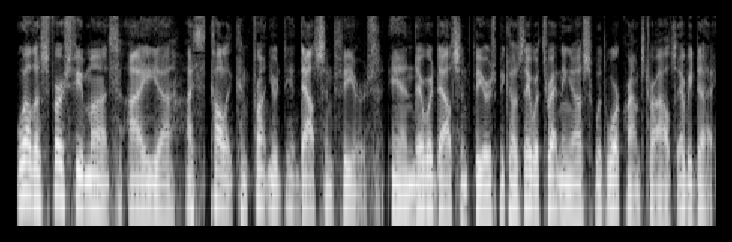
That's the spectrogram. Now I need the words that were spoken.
Well, those first few months, I uh, I call it confront your d- doubts and fears, and there were doubts and fears because they were threatening us with war crimes trials every day.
